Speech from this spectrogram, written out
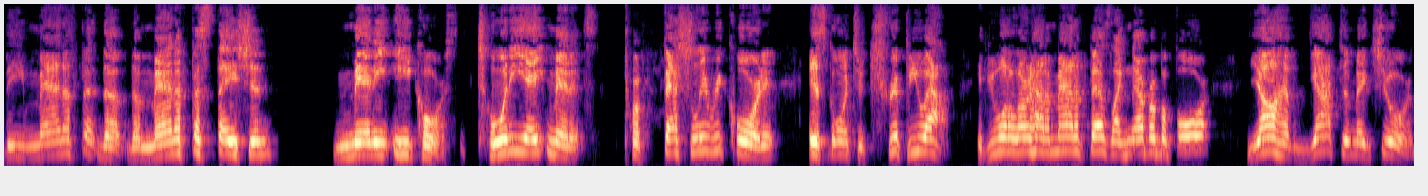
the manifest the, the manifestation mini e-course. 28 minutes, professionally recorded. It's going to trip you out. If you want to learn how to manifest like never before, y'all have got to make sure.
